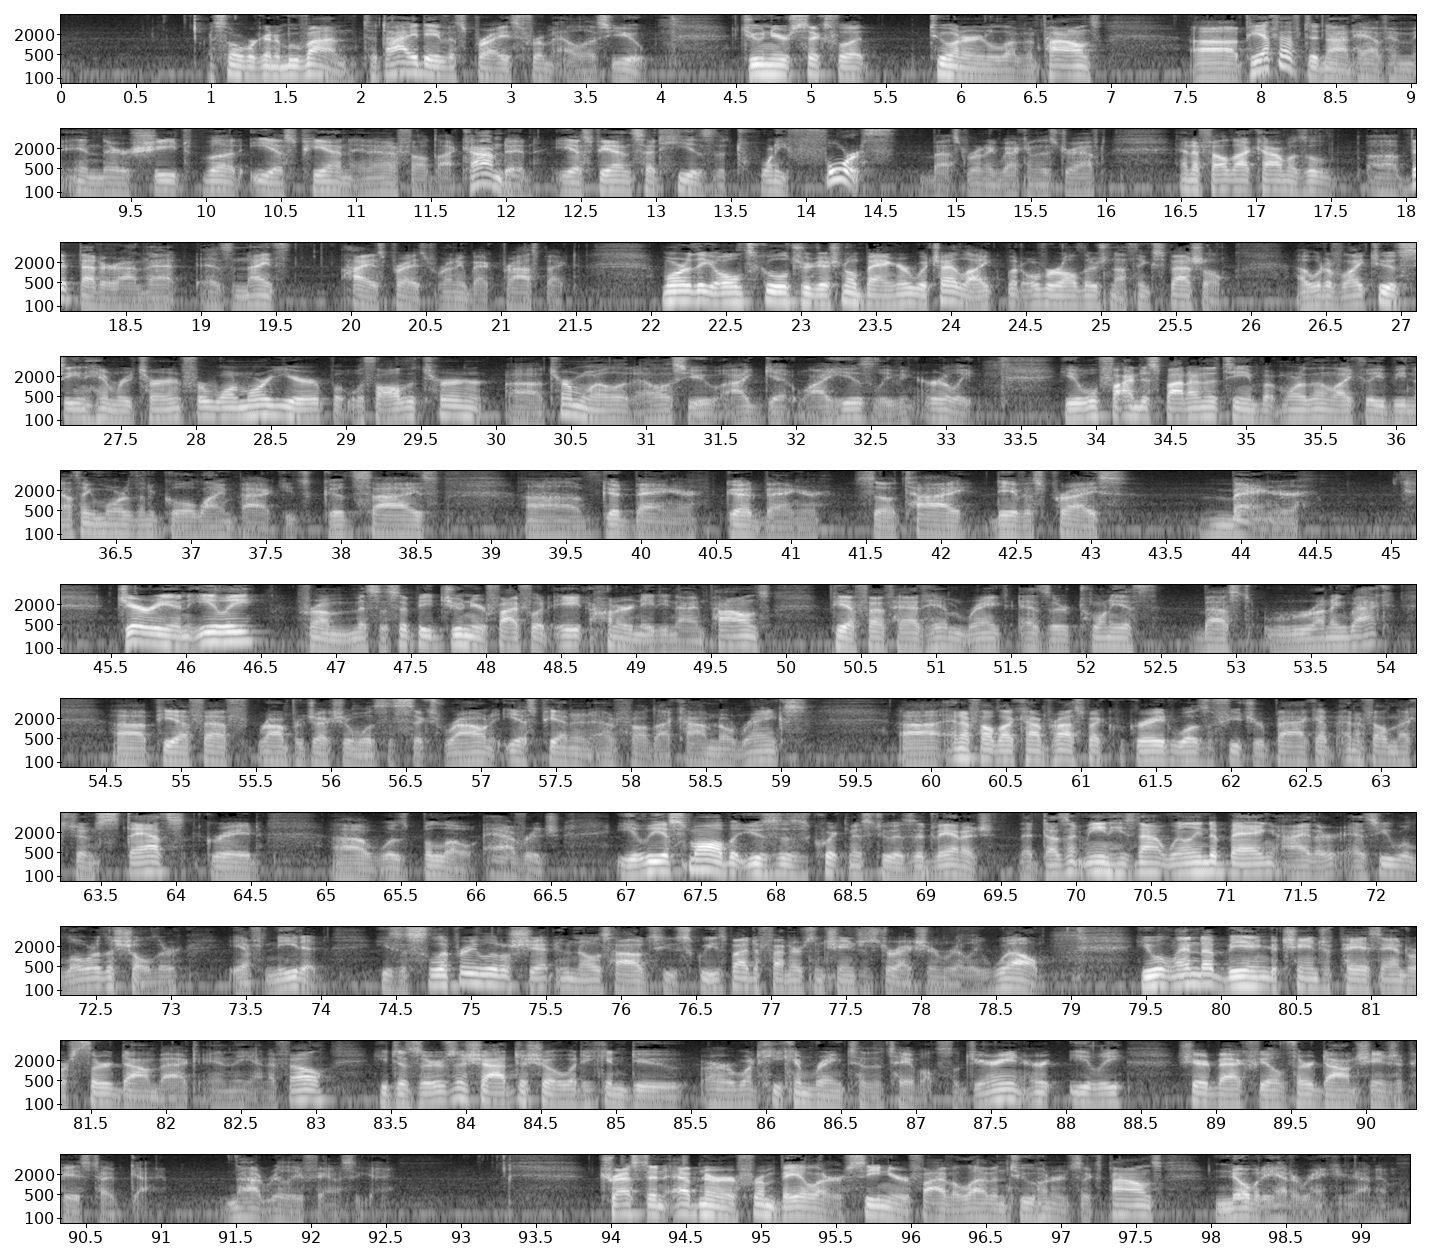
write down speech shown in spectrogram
So we're going to move on to Ty Davis Price from LSU. Junior, six foot, 211 pounds. Uh, PFF did not have him in their sheet, but ESPN and NFL.com did. ESPN said he is the 24th best running back in this draft. NFL.com was a, a bit better on that as ninth highest priced running back prospect. More of the old school traditional banger, which I like, but overall there's nothing special. I would have liked to have seen him return for one more year, but with all the turn, uh, turmoil at LSU, I get why he is leaving early. He will find a spot on the team, but more than likely be nothing more than a goal line back. He's good size, uh, good banger, good banger. So Ty Davis Price, banger. Jerrion Ealy from Mississippi, junior, five foot eight, 189 pounds. PFF had him ranked as their 20th best running back. Uh, PFF round projection was the sixth round. ESPN and NFL.com no ranks. Uh, NFL.com prospect grade was a future backup. NFL Next Gen Stats grade uh, was below average. Ealy is small but uses his quickness to his advantage. That doesn't mean he's not willing to bang either, as he will lower the shoulder if needed. He's a slippery little shit who knows how to squeeze by defenders and change his direction really well. He will end up being a change of pace and or third down back in the NFL. He deserves a shot to show what he can do or what he can bring to the table. So Jerrion Ealy, shared backfield, third down, change of pace type guy. Not really a fantasy guy. Trestan Ebner from Baylor, senior, 5'11, 206 pounds. Nobody had a ranking on him.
